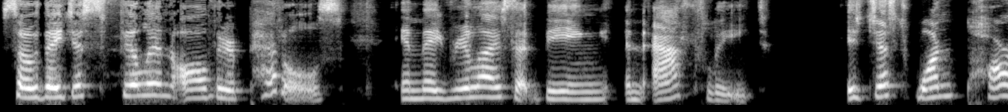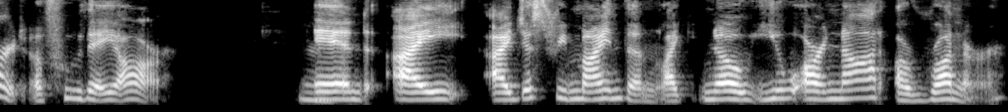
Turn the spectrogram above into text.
So they just fill in all their petals and they realize that being an athlete is just one part of who they are. Mm. And I I just remind them like no you are not a runner.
